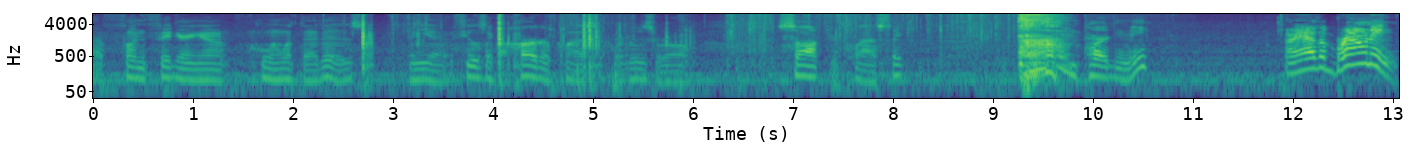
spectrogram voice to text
Have fun figuring out who and what that is. And yeah, it feels like a harder plastic, where those are all softer plastic. Pardon me. I have a Browning.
